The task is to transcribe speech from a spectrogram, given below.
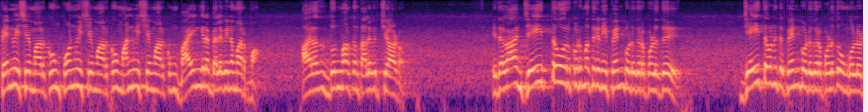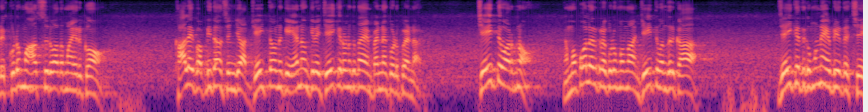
பெண் விஷயமா இருக்கும் பொன் விஷயமா இருக்கும் மண் விஷயமா இருக்கும் பயங்கர பலவீனமாக இருப்பான். அதில் வந்து துன்மார்க்கம் தலைவிரிச்சி ஆடும். இதெல்லாம் ஜெயித்த ஒரு குடும்பத்துக்கு நீ பெண் கொடுக்குற பொழுது ஜெயித்தவனுக்கு பெண் கொடுக்குற பொழுது உங்களுடைய குடும்பம் ஆசீர்வாதமாக இருக்கும். காலேப் அப்படி தான் செஞ்சார். ஜெயித்தவனுக்கு ஏனோக்கிற ஜெயிக்கிறவனுக்கு தான் என் பெண்ணை கொடுப்பேன்னார். ஜெயித்து வரணும். நம்ம போல் இருக்கிற குடும்பம் தான். ஜெயித்து வந்திருக்கா? ஜெயிக்கிறதுக்கு முன்னே எப்படி இருந்துச்சு?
